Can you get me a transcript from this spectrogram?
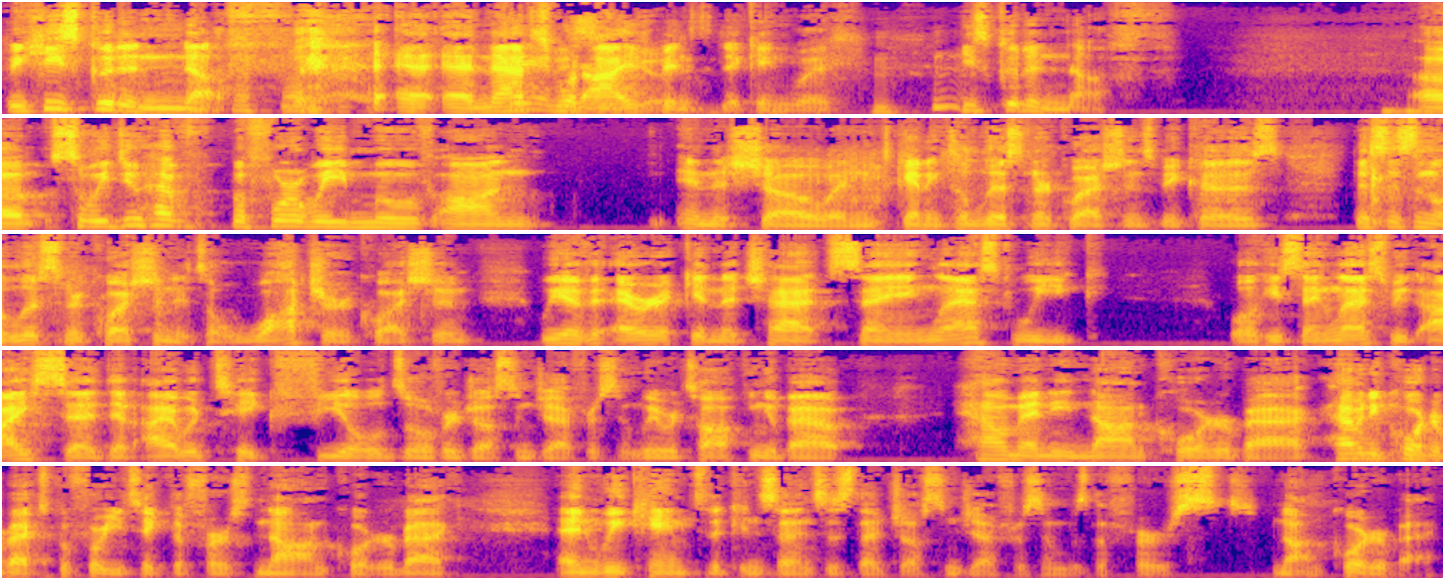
But he's good enough, and, and that's what I've good. been sticking with. He's good enough. Um, so we do have before we move on in the show and getting to listener questions because this isn't a listener question; it's a watcher question. We have Eric in the chat saying last week. Well, he's saying last week I said that I would take Fields over Justin Jefferson. We were talking about how many non-quarterback, how many quarterbacks before you take the first non-quarterback, and we came to the consensus that Justin Jefferson was the first non-quarterback.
